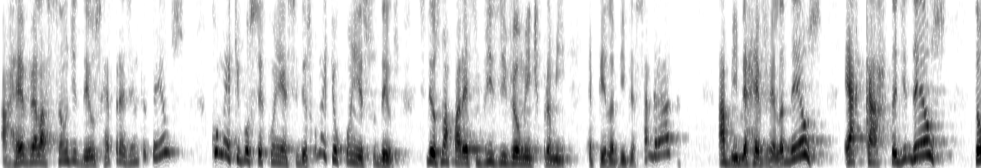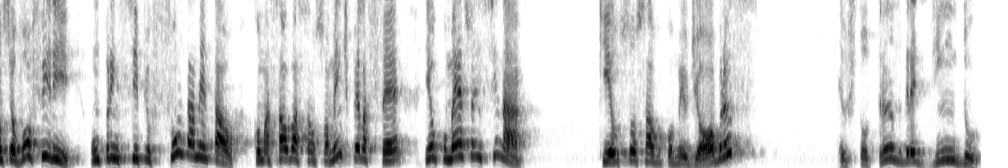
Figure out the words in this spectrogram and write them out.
A revelação de Deus representa Deus. Como é que você conhece Deus? Como é que eu conheço Deus? Se Deus não aparece visivelmente para mim, é pela Bíblia Sagrada. A Bíblia revela Deus, é a carta de Deus. Então, se eu vou ferir um princípio fundamental, como a salvação somente pela fé, e eu começo a ensinar que eu sou salvo por meio de obras, eu estou transgredindo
